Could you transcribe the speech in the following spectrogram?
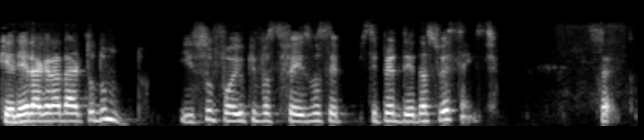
Querer agradar todo mundo. Isso foi o que você fez você se perder da sua essência. Certo.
